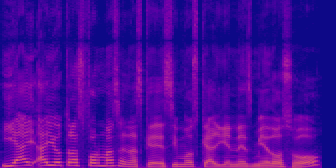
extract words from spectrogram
Y hay, hay otras formas en las que decimos que alguien es miedoso,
